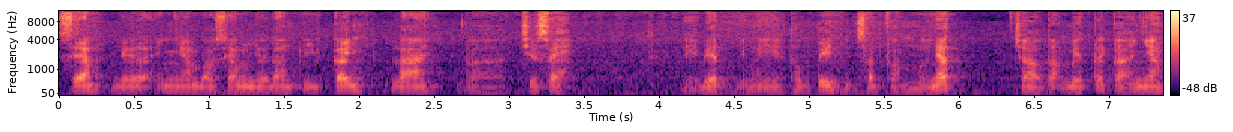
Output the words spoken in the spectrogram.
xem, nhớ, anh em vào xem nhớ đăng ký kênh, like và chia sẻ để biết những thông tin, những sản phẩm mới nhất. Chào tạm biệt tất cả anh em.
